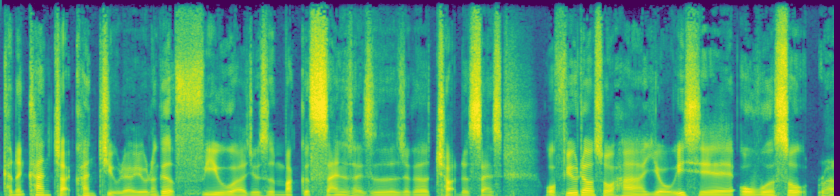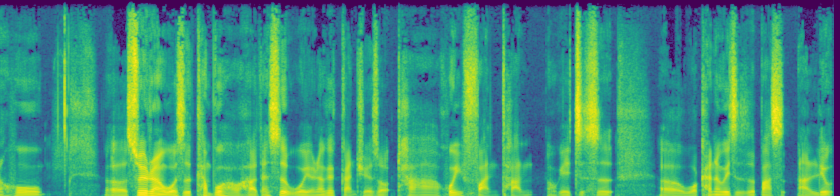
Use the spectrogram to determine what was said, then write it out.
可能看展看久了有那个 feel 啊，就是 market sense 还是这个 chart 的 sense。我 feel 到说它有一些 oversold，然后，呃，虽然我是看不好哈，但是我有那个感觉说它会反弹，OK，只是，呃，我看的位置是八十啊六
